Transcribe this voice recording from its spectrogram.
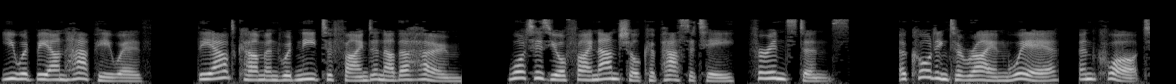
you would be unhappy with the outcome and would need to find another home. What is your financial capacity, for instance? According to Ryan Weir, and quote,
